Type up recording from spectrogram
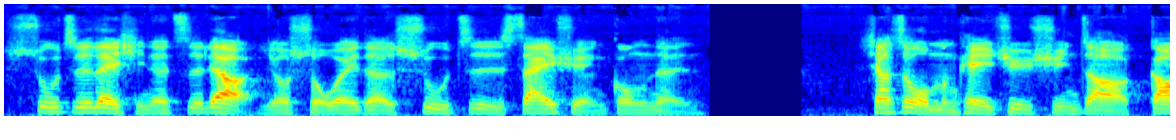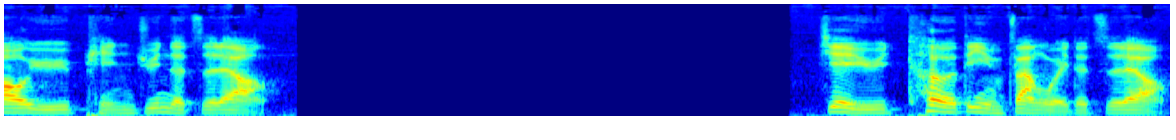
数字类型的资料有所谓的数字筛选功能，像是我们可以去寻找高于平均的资料。介于特定范围的资料。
